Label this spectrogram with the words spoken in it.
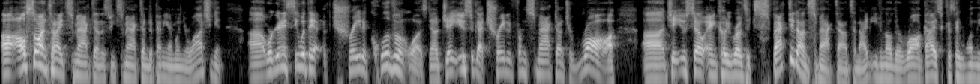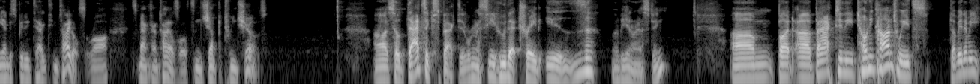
Uh, also on tonight's SmackDown, this week's SmackDown, depending on when you're watching it, uh, we're going to see what the trade equivalent was. Now, Jey Uso got traded from SmackDown to Raw. Uh, Jey Uso and Cody Rhodes expected on SmackDown tonight, even though they're Raw guys because they won the undisputed tag team titles, Raw SmackDown titles. Let's jump between shows. Uh, so that's expected. We're going to see who that trade is. That'll be interesting. Um, but uh, back to the Tony Khan tweets. WWE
